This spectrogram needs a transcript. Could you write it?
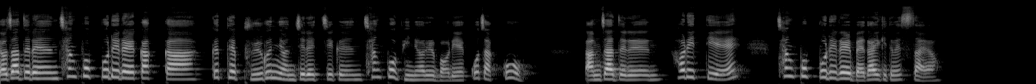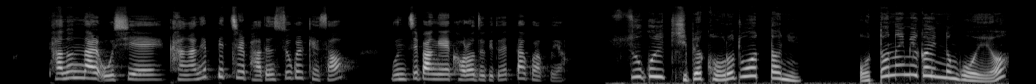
여자들은 창포 뿌리를 깎아 끝에 붉은 연지를 찍은 창포 비녀를 머리에 꽂았고 남자들은 허리띠에 창포 뿌리를 매달기도 했어요. 단오날 오시에 강한 햇빛을 받은 쑥을 캐서 문지방에 걸어두기도 했다고 하고요. 쑥을 집에 걸어두었다니 어떤 의미가 있는 거예요?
